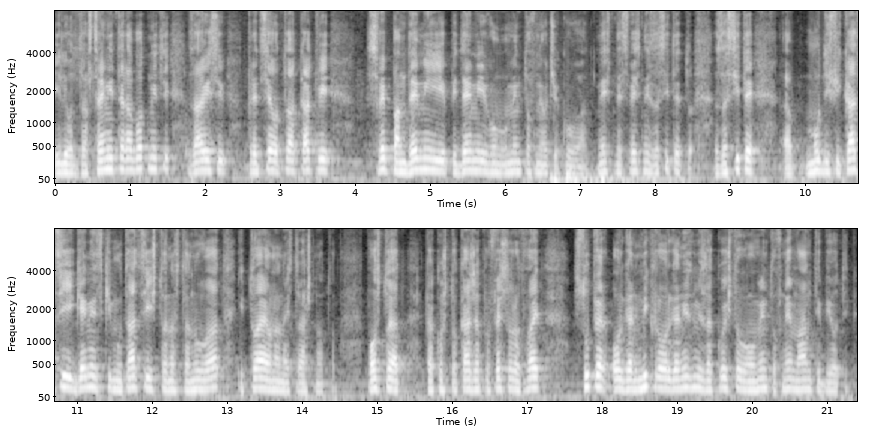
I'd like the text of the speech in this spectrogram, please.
или од здравствените работници, зависи пред се од тоа какви све пандемии и епидемии во моментов не очекуваат. Не сме свесни за сите за сите модификации модификации, генетски мутации што настануваат и тоа е она најстрашното. Постојат, како што кажа професорот Вајт, супер орган, микроорганизми за кои што во моментов нема антибиотик.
